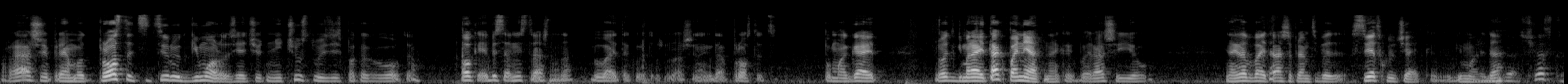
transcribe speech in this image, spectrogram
Раши прям вот просто цитирует Гемор. То есть я что-то не чувствую здесь пока какого-то... Окей, без не страшно, да? Бывает такое тоже. Раши иногда просто помогает. Вот Гемора и так понятная, как бы Раши ее... Иногда бывает, Раши прям тебе свет включает, как бы в Геморе, да? Да, часто.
